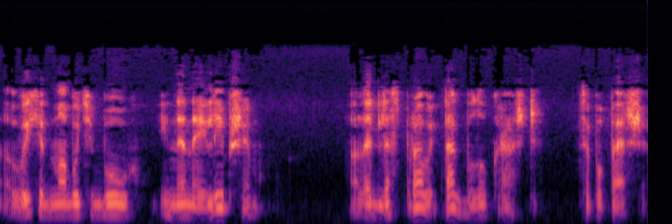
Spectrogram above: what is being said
Вихід, мабуть, був і не найліпшим, але для справи так було краще. Це по-перше.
